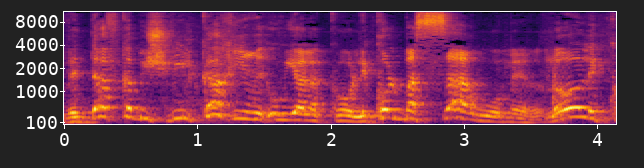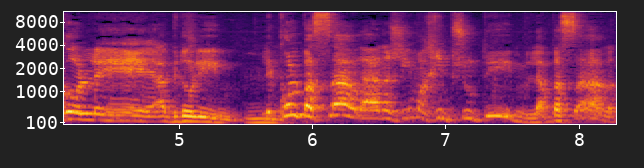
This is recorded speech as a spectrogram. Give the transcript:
ודווקא בשביל כך היא ראויה לכל, לכל בשר הוא אומר, לא לכל uh, הגדולים, mm. לכל בשר, לאנשים הכי פשוטים, לבשר,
